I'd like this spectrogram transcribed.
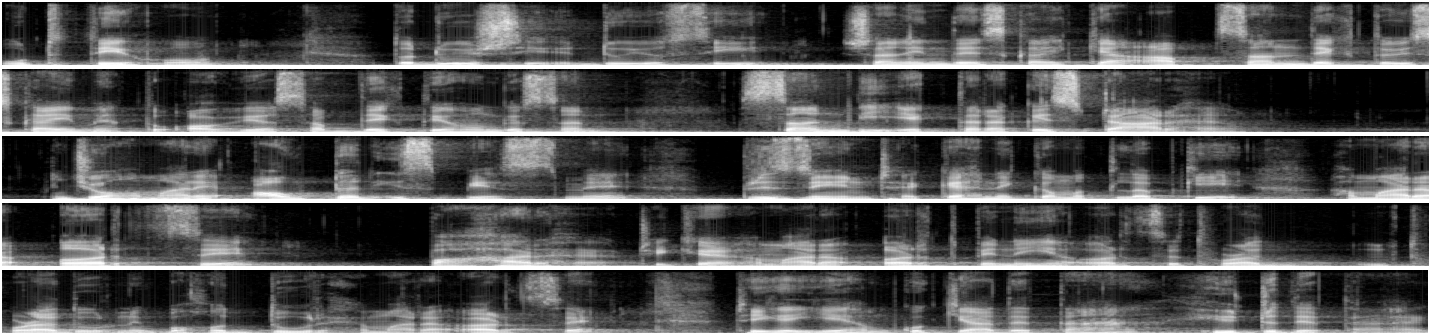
उठते हो तो do you see do you see sun in the sky क्या आप सन देखते हो स्काई में? तो ऑब्वियस आप देखते होंगे सन सन भी एक तरह का स्टार है, जो हमारे आउटर स्पेस में प्रेजेंट है। कहने का मतलब कि हमारा अर्थ से बाहर है, ठीक है? हमारा अर्थ पे नहीं है अर्थ से थोड़ा थोड़ा दूर नहीं, बहुत दूर है हमारा अर्थ से, ठीक है? ये हमको क्या देता है? हीट देता है।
